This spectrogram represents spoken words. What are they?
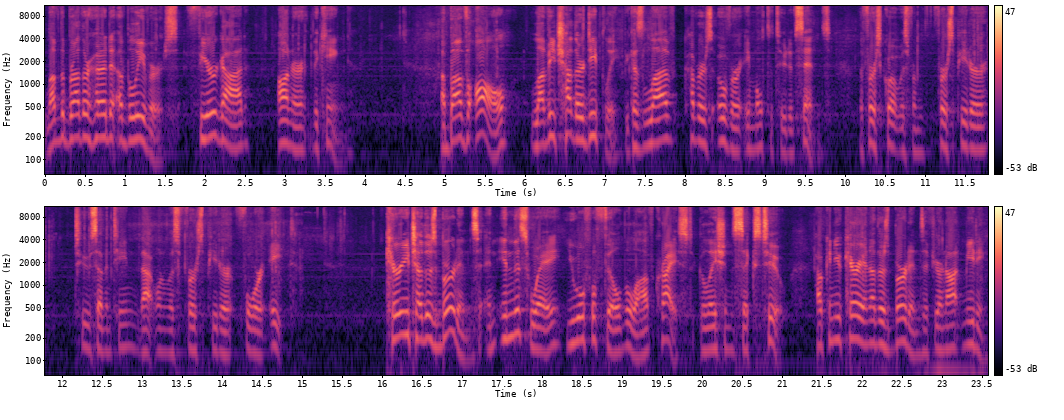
Love the brotherhood of believers. Fear God. Honor the king. Above all, love each other deeply, because love covers over a multitude of sins. The first quote was from 1 Peter 2:17. That one was 1 Peter 4:8. Carry each other's burdens, and in this way you will fulfill the law of Christ. Galatians 6:2. How can you carry another's burdens if you're not meeting,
